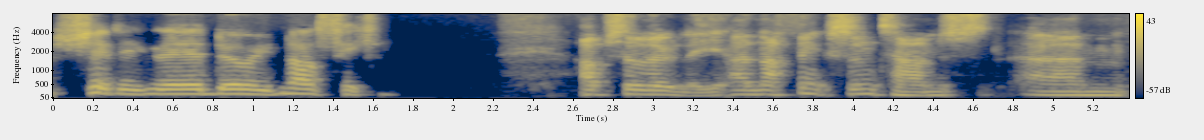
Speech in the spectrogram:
sitting there doing nothing. Absolutely. And I think sometimes um,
